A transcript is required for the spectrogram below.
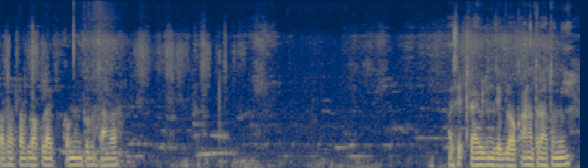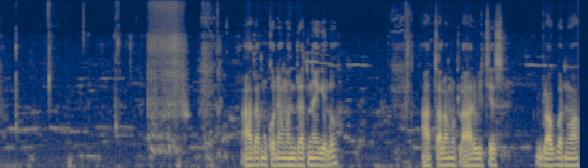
कसा वाटला ब्लॉक लाईक कमेंट करून सांगा. असे ट्रॅव्हलिंगचे ब्लॉक आणत राहतो मी. आज आपण कोण्या मंदिरात नाही गेलो. आज चला म्हटलं आरवीचेच ब्लॉग बनवा.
